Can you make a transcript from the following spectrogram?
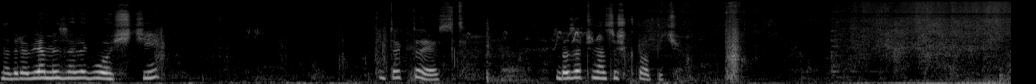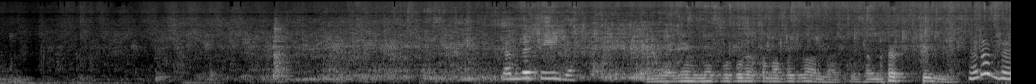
Nadrabiamy zaległości. I tak to jest. Bo zaczyna coś kropić. Dobrze ci idzie. Ja nie wiem, jak w ogóle to ma wyglądać. No dobrze.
